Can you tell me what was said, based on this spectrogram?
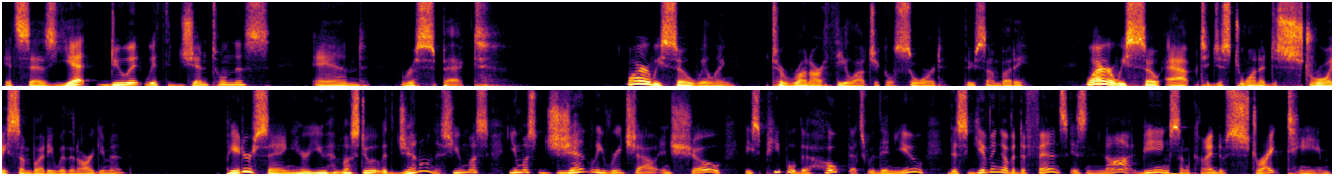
it says, Yet do it with gentleness and respect. Why are we so willing to run our theological sword through somebody? Why are we so apt to just want to destroy somebody with an argument? Peter's saying here you must do it with gentleness. You must you must gently reach out and show these people the hope that's within you. This giving of a defense is not being some kind of strike team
